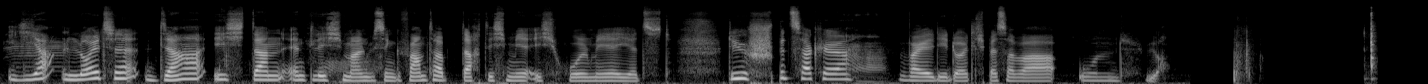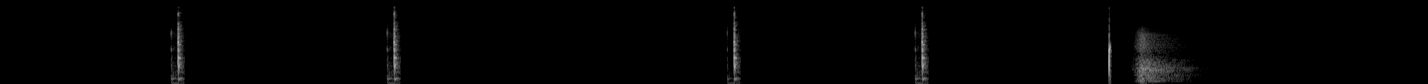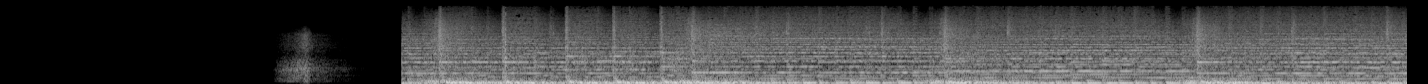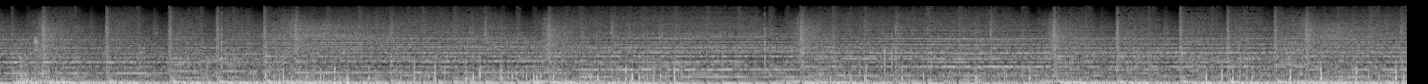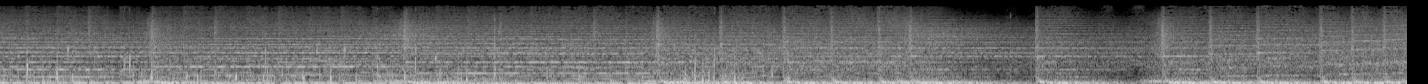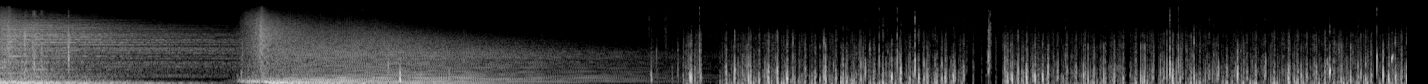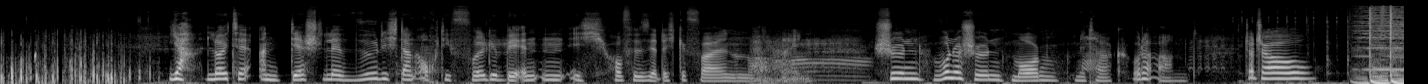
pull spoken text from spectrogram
Ja, Leute, da ich dann endlich mal ein bisschen gefarmt habe, dachte ich mir, ich hole mir jetzt die Spitzhacke, weil die deutlich besser war und ja. Ja, Leute, an der Stelle würde ich dann auch die Folge beenden. Ich hoffe, sie hat euch gefallen und noch einen schönen, wunderschönen Morgen, Mittag oder Abend. Ciao, ciao.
